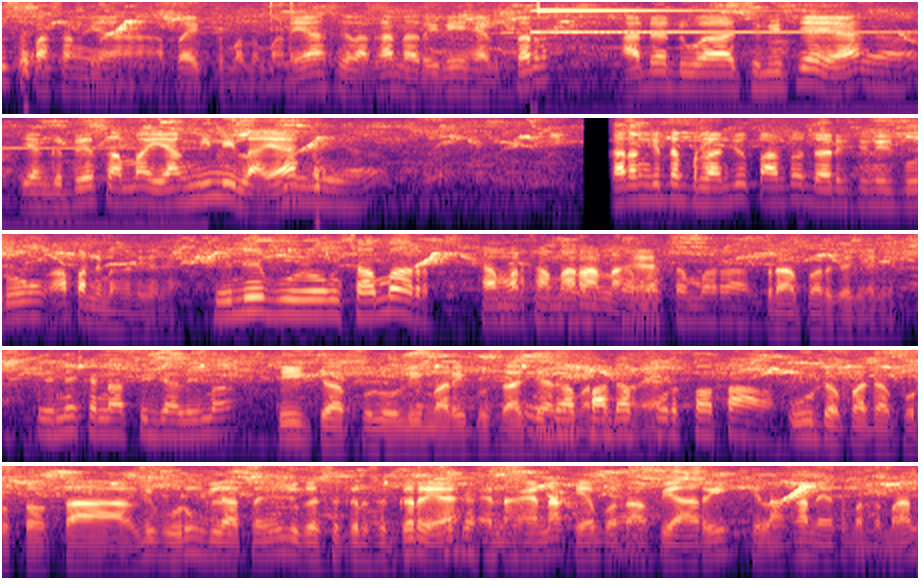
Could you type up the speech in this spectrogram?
sepasangnya. Baik teman-teman ya, silakan hari ini hamster ada dua jenisnya ya. Ya. Yang gede sama yang mini lah ya. Ini ya. Sekarang kita berlanjut pantau dari jenis burung apa nih Mas nih? Ini burung camar. Samar-samaran lah ya. Camar-camaran. Berapa harganya nih? Ini kena 35. 35.000 saja Udah pada teman-teman ya. pur total. Udah pada pur total. Ini burung kelihatannya juga seger-seger ya, enak-enak ya buat aviari. Silakan ya teman-teman.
